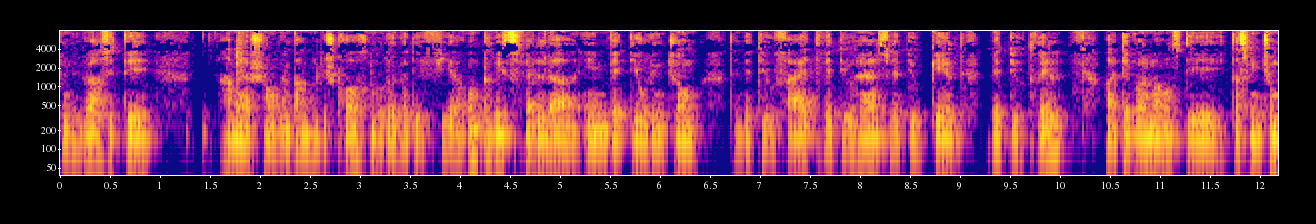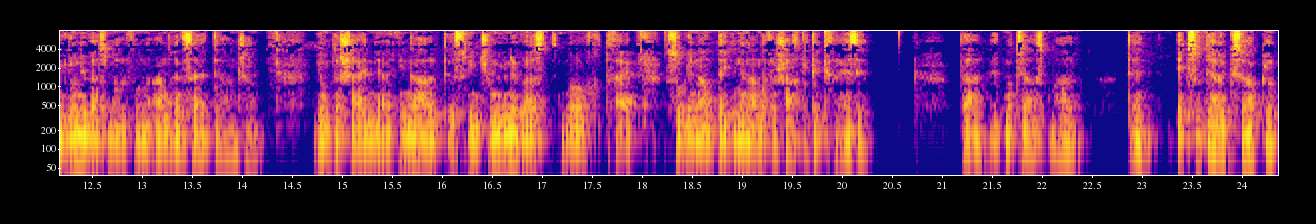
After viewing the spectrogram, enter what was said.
University. Haben wir ja schon ein paar Mal gesprochen oder über die vier Unterrichtsfelder im WTU Wing Chun, den WTU Fight, WTU Health, WTU Guild, WTU Drill. Heute wollen wir uns die, das Wing Chun Universe mal von der anderen Seite anschauen. Wir unterscheiden ja innerhalb des Wing Chun Universe noch drei sogenannte ineinander verschachtelte Kreise. Da hätten wir zuerst mal den Exoteric Circle.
